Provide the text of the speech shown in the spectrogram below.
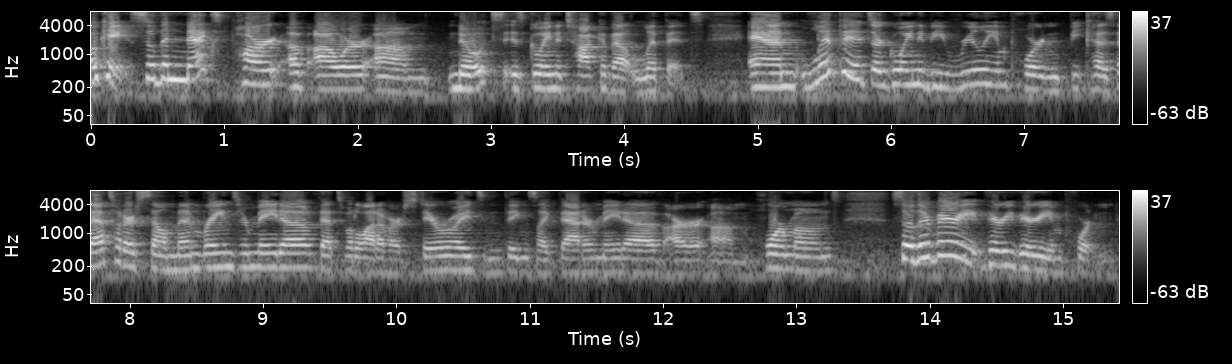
Okay, so the next part of our um, notes is going to talk about lipids. And lipids are going to be really important because that's what our cell membranes are made of. That's what a lot of our steroids and things like that are made of, our um, hormones. So they're very, very, very important.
